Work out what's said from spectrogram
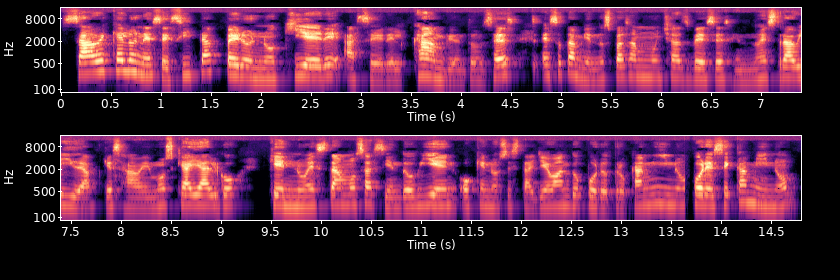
sabe que lo necesita, pero no quiere hacer el cambio. Entonces, eso también nos pasa muchas veces en nuestra vida, que sabemos que hay algo que no estamos haciendo bien o que nos está llevando por otro camino. Por ese camino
